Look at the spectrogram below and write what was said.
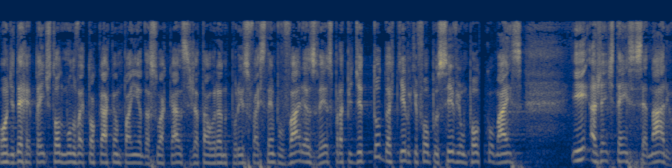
onde de repente todo mundo vai tocar a campainha da sua casa, você já está orando por isso faz tempo, várias vezes, para pedir tudo aquilo que for possível um pouco mais. E a gente tem esse cenário.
